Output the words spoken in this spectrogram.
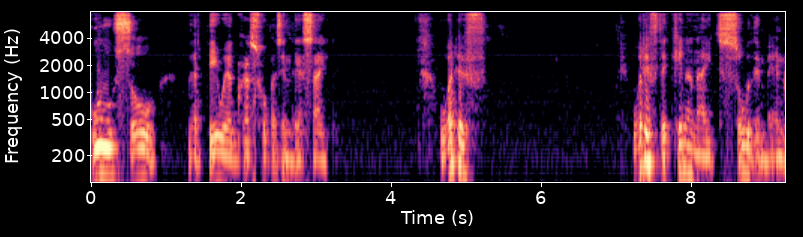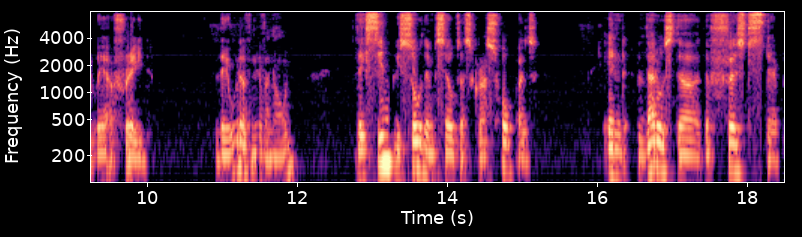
who saw that they were grasshoppers in their sight. What if what if the Canaanites saw them and were afraid? They would have never known. They simply saw themselves as grasshoppers. And that was the, the first step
